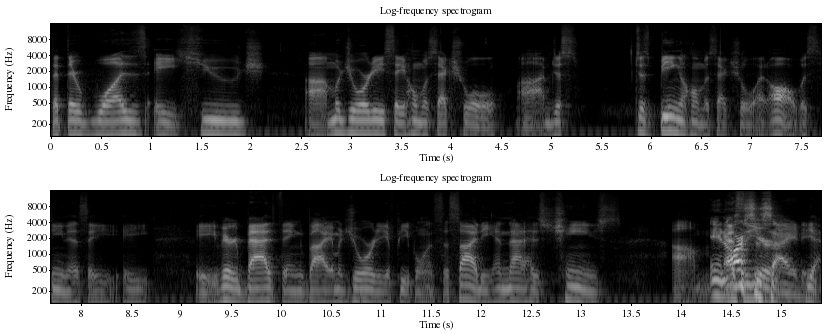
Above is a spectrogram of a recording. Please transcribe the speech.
that there was a huge uh, majority say homosexual uh, just just being a homosexual at all was seen as a, a a very bad thing by a majority of people in society, and that has changed. Um, in our society, year,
